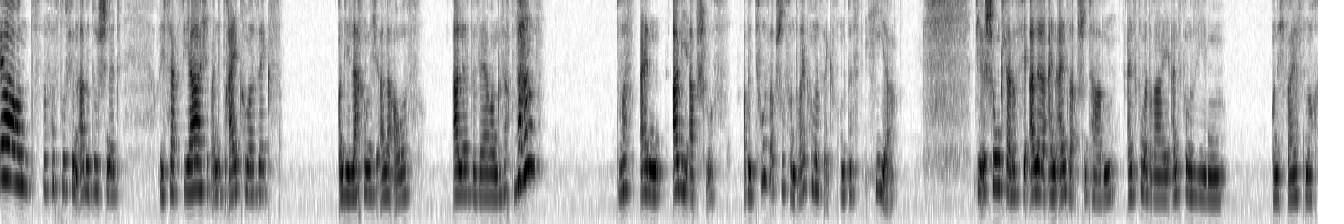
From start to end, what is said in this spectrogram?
ja, und was hast du für einen Abi-Durchschnitt? Und ich sagte, ja, ich habe eine 3,6. Und die lachen mich alle aus. Alle Bewerber haben gesagt, was? Du hast einen Abi-Abschluss, Abitursabschluss von 3,6 und bist hier. Dir ist schon klar, dass wir alle einen Einserabschnitt haben. 1,3, 1,7. Und ich weiß noch,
